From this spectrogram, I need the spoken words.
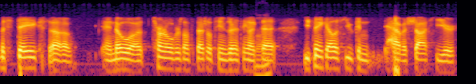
mistakes, uh, and no uh, turnovers on special teams or anything like right. that, you think LSU can have a shot here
